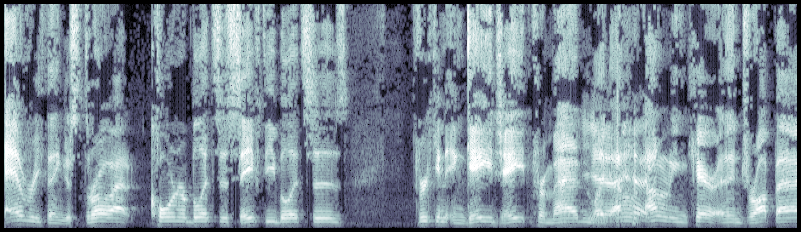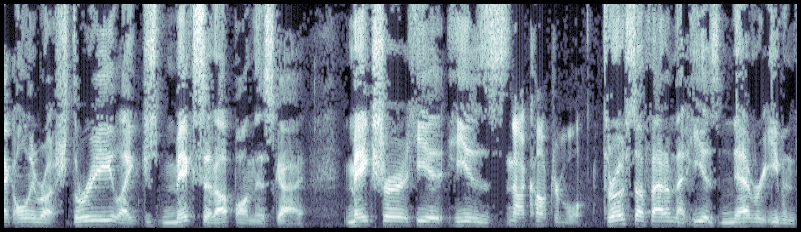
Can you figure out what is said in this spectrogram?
everything. Just throw at corner blitzes, safety blitzes. Freaking engage eight from Madden, like I don't, I don't even care. And then drop back, only rush three. Like just mix it up on this guy. Make sure he he is Not comfortable. throw stuff at him that he has never even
